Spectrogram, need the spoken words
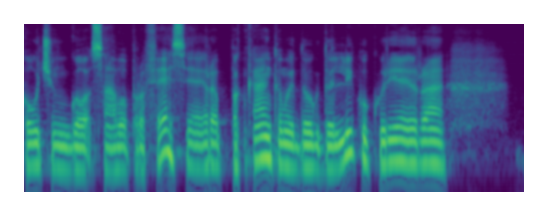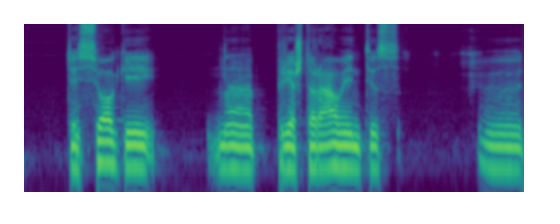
coachingo savo profesiją yra pakankamai daug dalykų, kurie yra tiesiogiai na, prieštaraujantis e,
